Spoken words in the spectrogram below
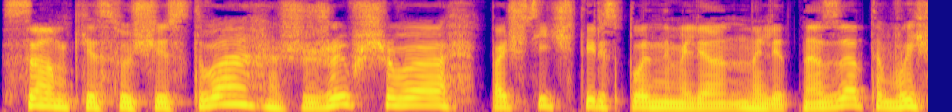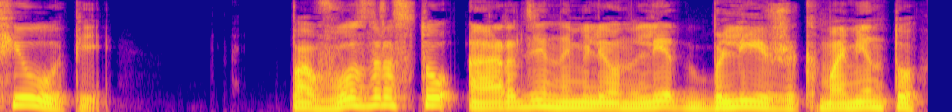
самки существа, жившего почти 4,5 миллиона лет назад в Эфиопии. По возрасту Арди на миллион лет ближе к моменту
